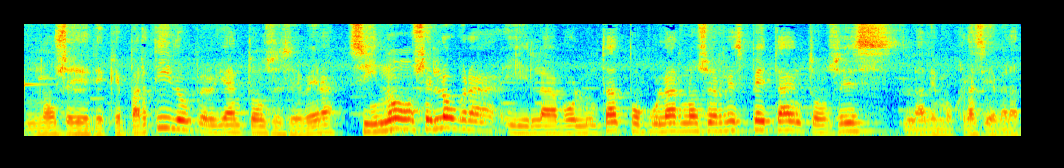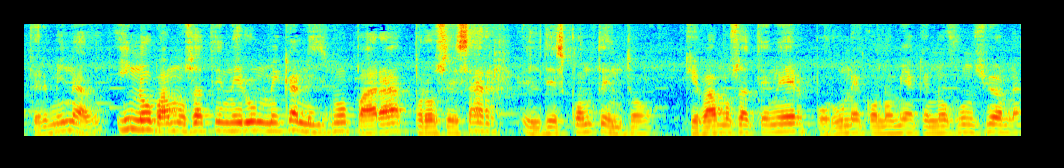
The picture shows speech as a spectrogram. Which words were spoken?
No sé de qué partido, pero ya entonces se verá. Si no se logra y la voluntad popular no se respeta, entonces la democracia habrá terminado y no vamos a tener un mecanismo para procesar el descontento que vamos a tener por una economía que no funciona,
